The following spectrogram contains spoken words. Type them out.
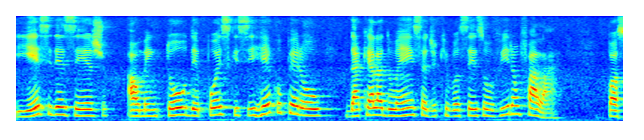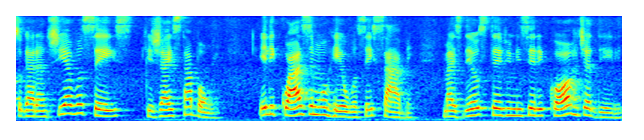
e esse desejo aumentou depois que se recuperou daquela doença de que vocês ouviram falar. Posso garantir a vocês que já está bom. Ele quase morreu, vocês sabem, mas Deus teve misericórdia dele,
